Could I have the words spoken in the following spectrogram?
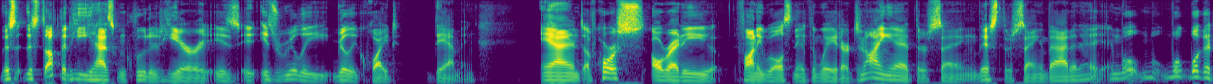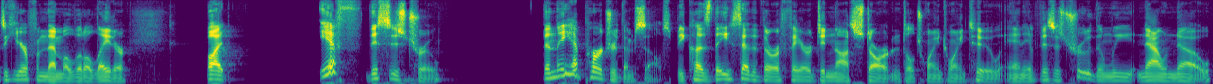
This the stuff that he has concluded here is is really really quite damning. And of course, already Fani Willis and Nathan Wade are denying it. They're saying this, they're saying that, and, and we'll, we'll we'll get to hear from them a little later. But if this is true, then they have perjured themselves because they said that their affair did not start until 2022. And if this is true, then we now know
